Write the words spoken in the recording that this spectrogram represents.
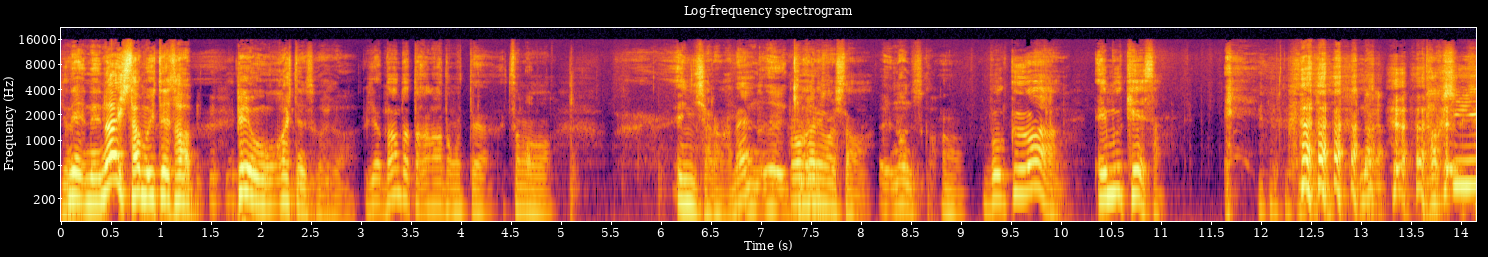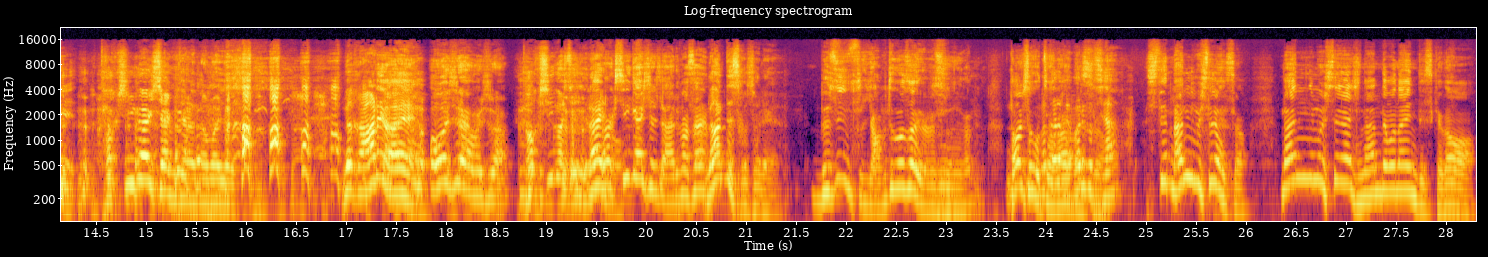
ねえねえ何下向いてさペンを動かしてるんですかさ。いや、何だったかなと思って、その。イニシャルがね。え、わかりました。え何ですか？うん、僕は MK さん。なんかタクシータクシー会社みたいな名前です。なんかあれはね面白い面白い。タクシー会社じゃないの？タクシー会社じゃありません。何ですかそれ？別にやめてくださいよ別に、大したことはないですよ。まして何にもしてないですよ。何にもしてないし何でもないんですけど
